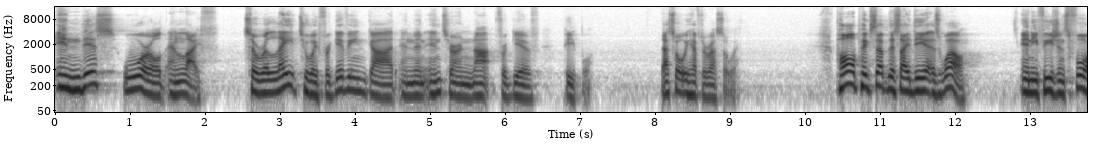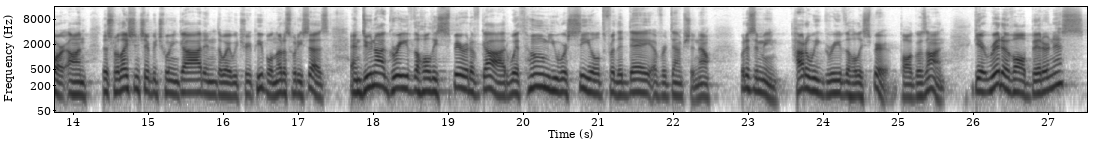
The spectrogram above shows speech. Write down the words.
in this world and life to relate to a forgiving God and then in turn not forgive people. That's what we have to wrestle with. Paul picks up this idea as well in Ephesians 4 on this relationship between God and the way we treat people. Notice what he says And do not grieve the Holy Spirit of God, with whom you were sealed for the day of redemption. Now, what does it mean? How do we grieve the Holy Spirit? Paul goes on Get rid of all bitterness,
